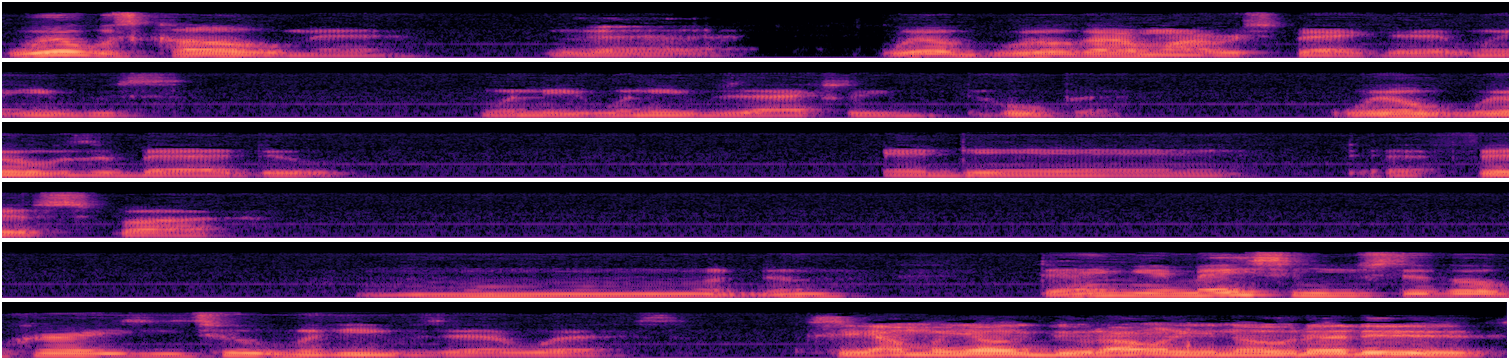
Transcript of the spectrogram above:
Will was cold, man. Yeah. Will Will got my respect that when he was when he when he was actually hooping. Will Will was a bad dude. And then that fifth spot. Mm, Damian Mason used to go crazy too when he was at West. See, I'm a young dude. I don't even know who that is.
